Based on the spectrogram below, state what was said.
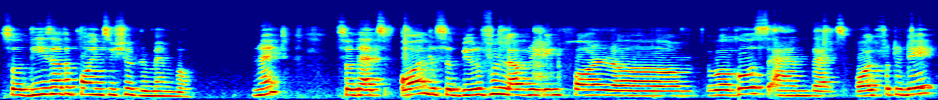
So these are the points you should remember. Right? So that's all. This is a beautiful love reading for um, Virgos, and that's all for today.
